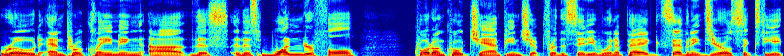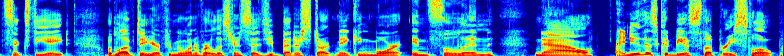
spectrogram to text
Road, and proclaiming uh, this this wonderful quote unquote championship for the city of Winnipeg. 780 6868. Would love to hear from you. One of our listeners says, You better start making more insulin now. I knew this could be a slippery slope.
